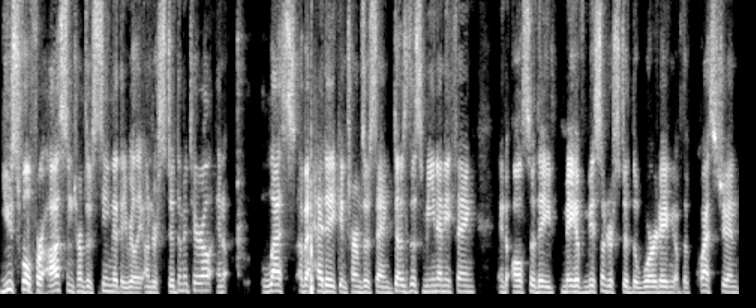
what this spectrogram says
useful for us in terms of seeing that they really understood the material and less of a headache in terms of saying, does this mean anything? And also they may have misunderstood the wording of the question,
